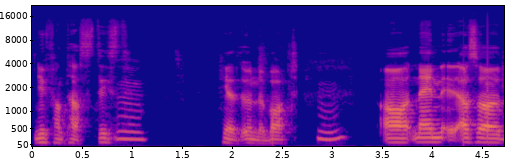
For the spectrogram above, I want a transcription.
Det är fantastiskt. Mm. Helt underbart. Mm. Ja, nej, alltså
